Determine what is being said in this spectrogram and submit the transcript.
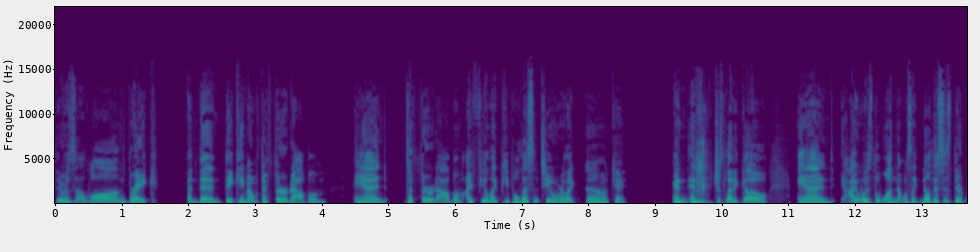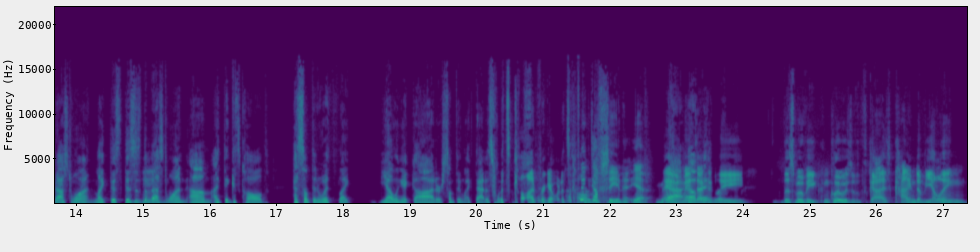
there was a long break and then they came out with their third album. And the third album i feel like people listened to and were like oh okay. And and just let it go. And i was the one that was like no this is their best one. Like this this is the Hmm. best one. Um i think it's called has something with like yelling at god or something like that is what it's called i forget what it's I called I think I've seen it. Yeah. Yeah, I mean, um, it- technically, this movie concludes with guys kind of yelling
